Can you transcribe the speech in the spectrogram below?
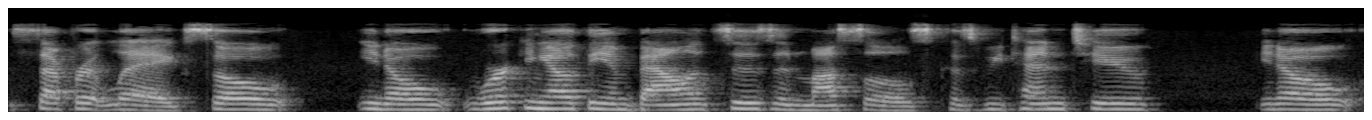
separate legs. So, you know, working out the imbalances in muscles because we tend to, you know,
